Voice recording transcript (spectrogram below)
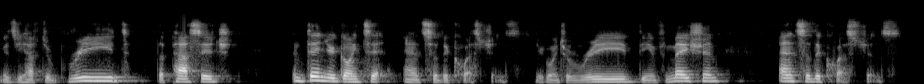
is you have to read the passage and then you're going to answer the questions. You're going to read the information, answer the questions.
